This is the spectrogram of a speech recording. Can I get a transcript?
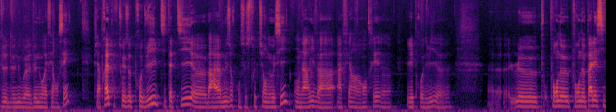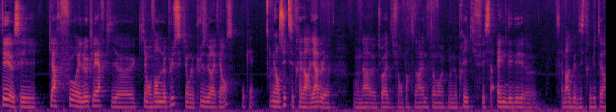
de, de nous, de nous référencer. Puis après, pour tous les autres produits, petit à petit, euh, bah, à mesure qu'on se structure nous aussi, on arrive à, à faire rentrer euh, les produits. euh, le, pour, ne, pour ne pas les citer, euh, c'est Carrefour et Leclerc qui, euh, qui en vendent le plus, qui ont le plus de références. Ok. Mais ensuite, c'est très variable. On a euh, tu vois, différents partenariats, notamment avec Monoprix qui fait sa MDD, sa marque de distributeur,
